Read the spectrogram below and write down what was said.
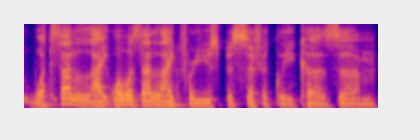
what's that like? What was that like for you specifically? Because um,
